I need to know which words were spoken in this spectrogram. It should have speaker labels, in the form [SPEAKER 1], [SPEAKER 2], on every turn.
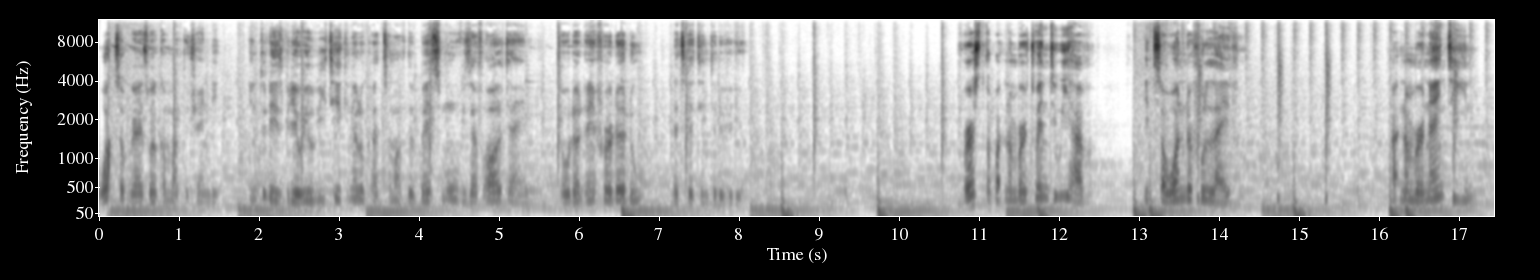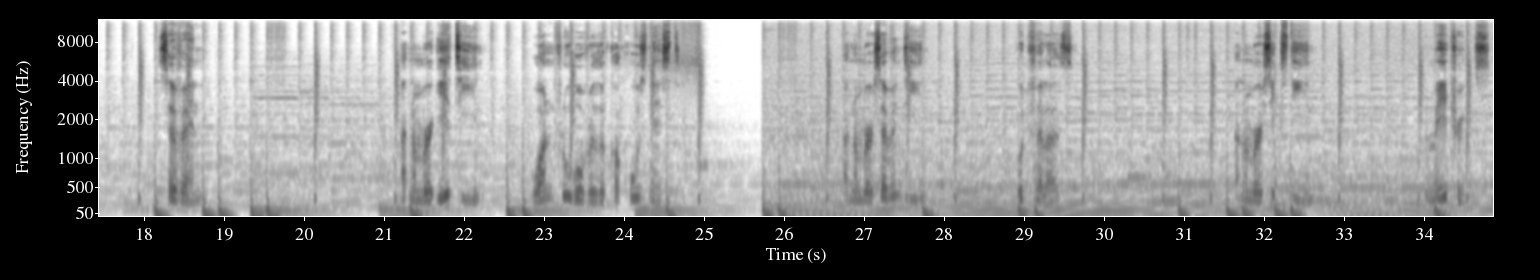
[SPEAKER 1] What's up guys, welcome back to Trendy. In today's video, we'll be taking a look at some of the best movies of all time. So without any further ado, let's get into the video. First up at number 20 we have It's a Wonderful Life. At number 19, Seven. At number 18, One Flew Over the Cuckoo's Nest. At number 17, Goodfellas. At number 16, The Matrix.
